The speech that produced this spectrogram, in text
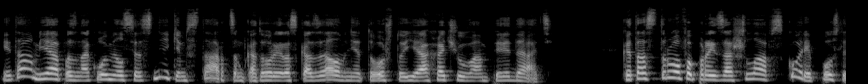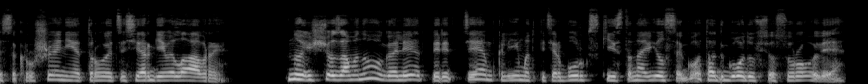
и там я познакомился с неким старцем, который рассказал мне то, что я хочу вам передать. Катастрофа произошла вскоре после сокрушения Троицы Сергиевой Лавры. Но еще за много лет перед тем климат петербургский становился год от года все суровее.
